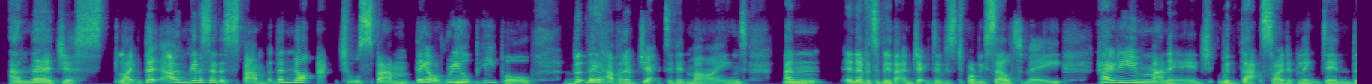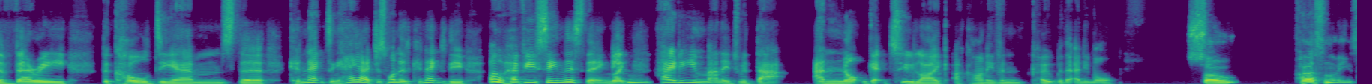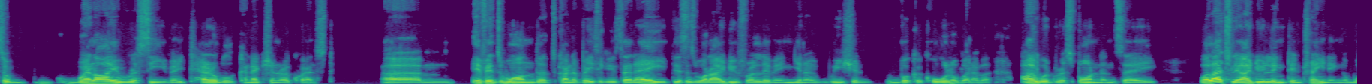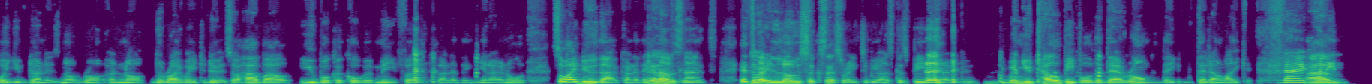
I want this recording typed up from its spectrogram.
and they're just like they're, i'm going to say they're spam but they're not actual spam they are real mm. people but they yeah. have an objective in mind mm. and inevitably that objective is to probably sell to me. How do you manage with that side of linkedin? The very the cold dms the connecting hey i just wanted to connect with you. Oh have you seen this thing? Like mm. how do you manage with that and not get too like i can't even cope with it anymore so personally so when i receive a terrible connection request um if it's one that's kind of basically said hey this is what i do for a living you know we should book a call or mm-hmm. whatever i would respond and say well actually i do linkedin training and what you've done is not wrong and not the right way to do it so how about you book a call with me first kind of thing you know and all so i do that kind of thing and obviously that. it's it's a very low success rate to be honest because people you know when you tell people that they're wrong they they don't like it no um,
